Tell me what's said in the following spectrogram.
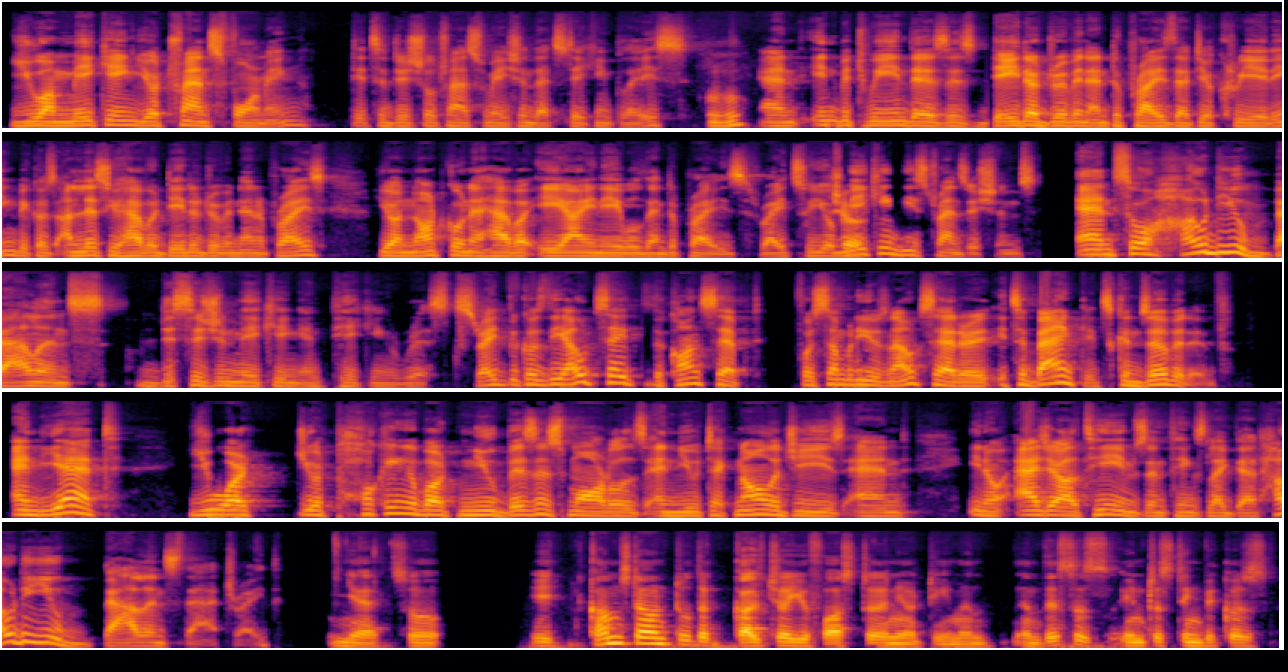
you are making, you're transforming. It's a digital transformation that's taking place. Mm-hmm. And in between, there's this data driven enterprise that you're creating because unless you have a data driven enterprise, you're not going to have an AI enabled enterprise, right? So you're sure. making these transitions. And so, how do you balance decision making and taking risks, right? Because the outside, the concept for somebody who's an outsider, it's a bank, it's conservative. And yet, you are you're talking about new business models and new technologies and you know agile teams and things like that. How do you balance that right? Yeah so it comes down to the culture you foster in your team and and this is interesting because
